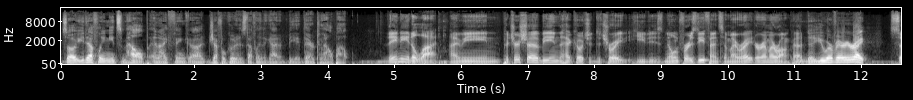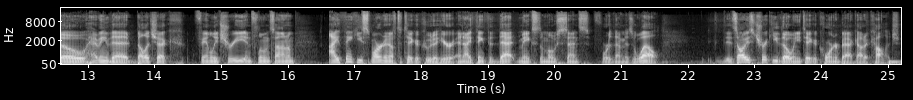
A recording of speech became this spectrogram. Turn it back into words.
So you definitely need some help, and I think uh, Jeff Okudah is definitely the guy to be there to help out. They need a lot. I mean, Patricia being the head coach of Detroit, he is known for his defense. Am I right or am I wrong, Pat? No, you are very right. So having that Belichick family tree influence on him, I think he's smart enough to take Akuda here, and I think that that makes the most sense for them as well. It's always tricky though when you take a cornerback out of college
